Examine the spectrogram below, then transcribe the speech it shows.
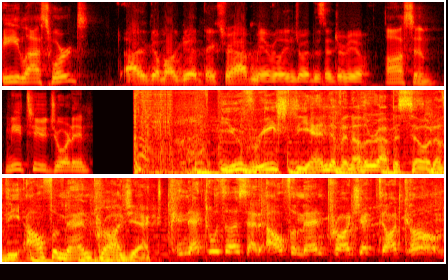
any last words? I think I'm all good. Thanks for having me. I really enjoyed this interview. Awesome. Me too, Jordan. You've reached the end of another episode of the Alpha Man Project. Connect with us at alphamanproject.com.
